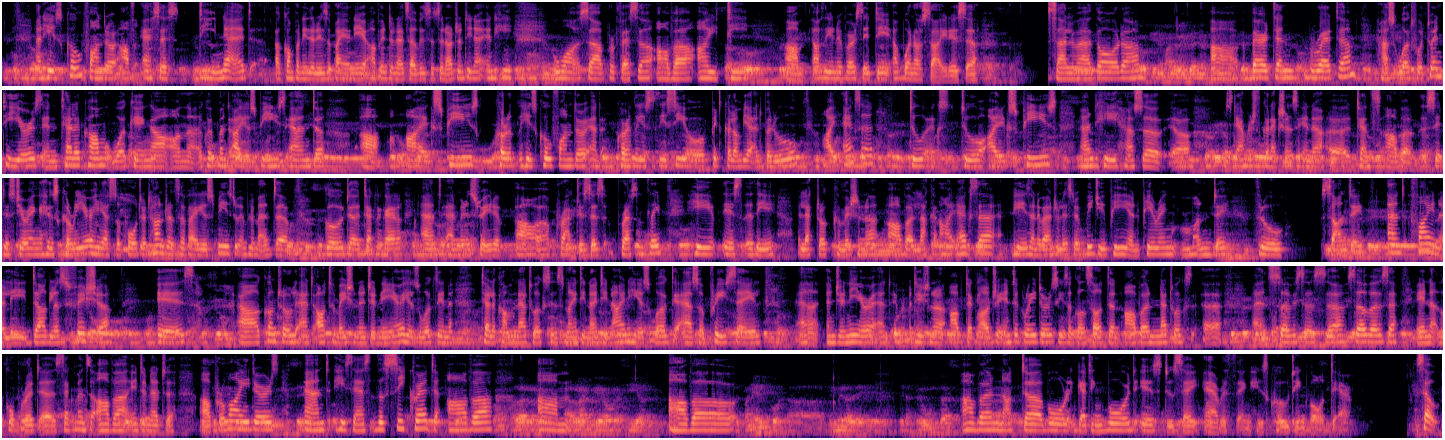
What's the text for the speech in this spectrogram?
and he's co-founder of SS DNet, a company that is a pioneer of internet services in Argentina, and he was a professor of uh, IT um, of the University of Buenos Aires. Uh, Salvador uh, Berten Bretta has worked for 20 years in telecom, working uh, on equipment ISPs and uh, IXPs, currently he's co-founder and currently is the CEO of PIT Colombia and Peru, IX to, X, to IXPs, and he has uh, uh, established connections in uh, tenths of the cities during his career. He has supported hundreds of ISPs to implement good technical and administrative practices. Presently, he is the electoral commissioner of uh, LAC-IX. He's an evangelist of BGP and peering Monday through Sunday. And finally, Douglas Fischer is a control and automation engineer. He has worked in telecom networks since 1999. He has worked as a pre-sale uh, engineer and implementation of technology integrators. He's a consultant of uh, networks uh, and services uh, servers in the corporate uh, segments of uh, internet uh, providers. And he says the secret of um, uh, not uh, bored, getting bored is to say everything. He's quoting Voltaire. So,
